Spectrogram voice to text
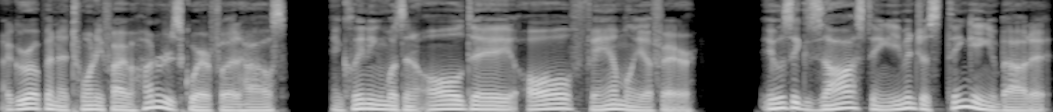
I grew up in a 2,500 square foot house, and cleaning was an all day, all family affair. It was exhausting even just thinking about it,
